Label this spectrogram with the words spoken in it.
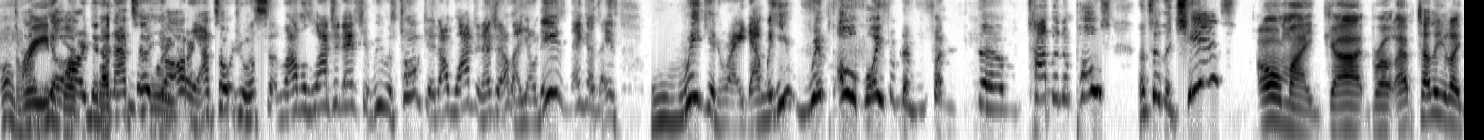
Oh my, Three yo, Ari, did I not tell you. Ari? I told you I was watching that shit. We was talking. I'm watching that shit. I'm like, yo, these niggas is wicked right now. When he ripped old boy from the from the top of the post until the chairs. Oh my god, bro! I'm telling you, like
